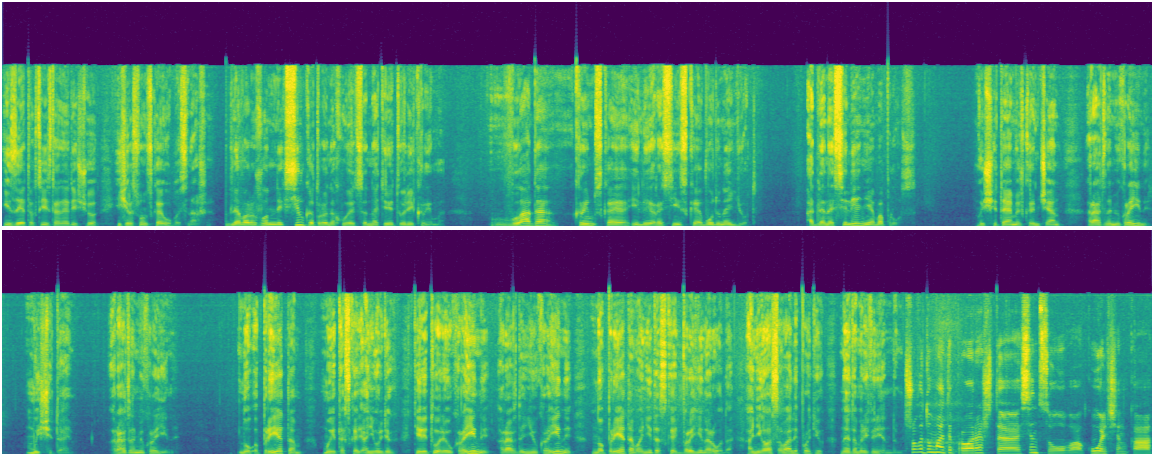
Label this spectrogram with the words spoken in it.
Из-за этого, кстати, страдает еще и Херсонская область наша. Для вооруженных сил, которые находятся на территории Крыма, влада крымская или российская воду найдет. А для населения вопрос. Мы считаем их крымчан гражданами Украины? Мы считаем гражданами Украины Но при этом мы, так сказать, они вроде как территория Украины, граждане Украины, но при этом они, так сказать, враги народа. Они голосовали против на этом референдуме. Що ви думаєте про арешт е, Сінцова, Кольченка?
